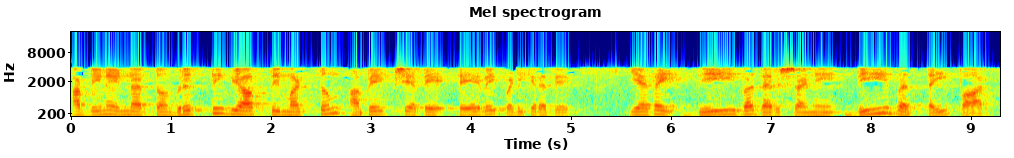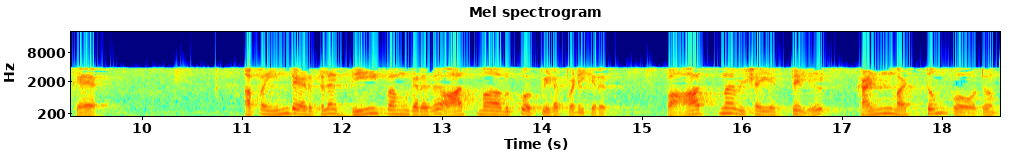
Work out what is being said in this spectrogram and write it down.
அப்படின்னு என்ன அர்த்தம்? விருத்தி வியாப்தி மட்டும் அபேட்சதே தேவைப்படுகிறது. எதை? தீப தர்ஷனே தீபத்தை பார்க்க. அப்ப இந்த இடத்துல தீபம்ங்கிறது ஆத்மாவுக்கு ஒப்பிடப்படுகிறது. இப்ப ஆத்ம விஷயத்தில் கண் மட்டும் போதும்.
